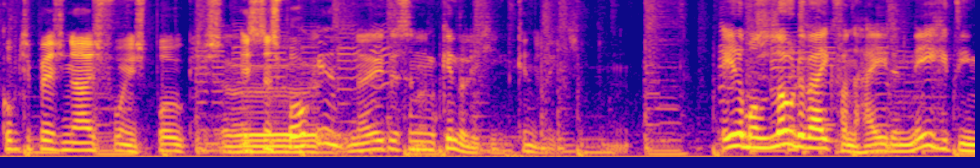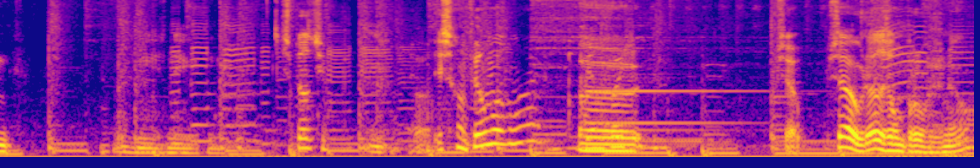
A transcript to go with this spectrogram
Komt je personage voor in sprookjes? is het een sprookje? Eh, nee, het is een kinderliedje. Kinderliedje. Helemaal Lodewijk van Heiden, 19... Dat is niet eens 19. Speelt je... Is er een film over gemaakt? Eh, Zo. zo, dat is onprofessioneel.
